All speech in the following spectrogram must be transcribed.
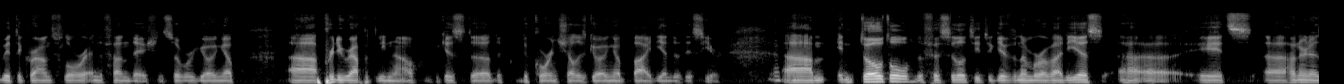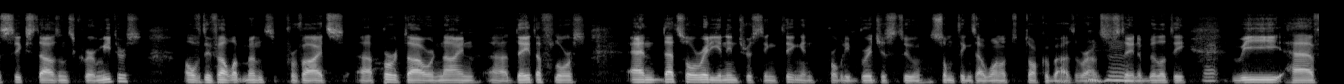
with the ground floor and the foundation. So we're going up uh, pretty rapidly now because the, the the core and shell is going up by the end of this year. Okay. Um, in total, the facility, to give a number of ideas, uh, it's uh, 106,000 square meters of development, provides uh, per tower nine uh, data floors. And that's already an interesting thing and probably bridges to some things I wanted to talk about around Mhm. sustainability. Right. We have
